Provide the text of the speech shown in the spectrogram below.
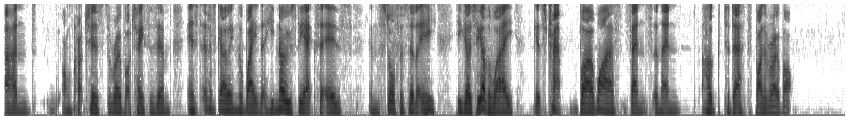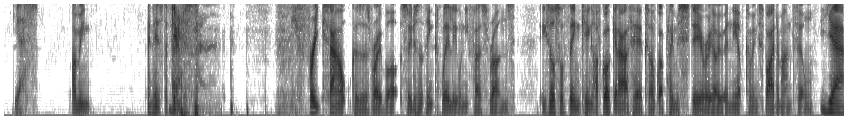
And on crutches, the robot chases him. Instead of going the way that he knows the exit is in the store facility, he goes the other way, gets trapped by a wire fence, and then hugged to death by the robot. Yes. I mean, in his defense, Yes. he freaks out because of this robot, so he doesn't think clearly when he first runs. He's also thinking, I've got to get out of here because I've got to play Mysterio in the upcoming Spider-Man film. yeah.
